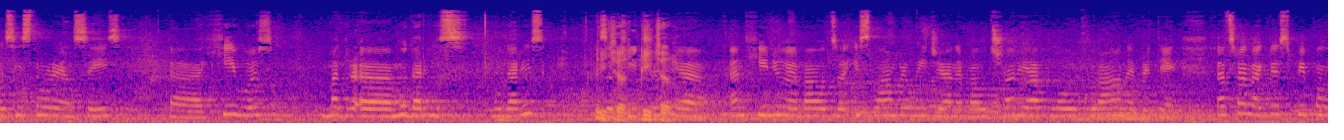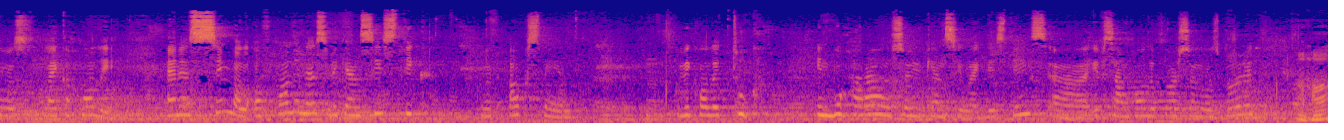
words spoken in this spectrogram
as historian says, uh, he was mudaris. Mudaris is Teacher, a teacher, teacher. Yeah, and he knew about the Islam religion, about Sharia law, Quran, everything. That's why, like this, people was like a holy. And as a symbol of holiness, we can see stick with oxtail. We call it tuk. In Bukhara also you can see like these things. Uh, if some holy person was buried, Uh huh.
